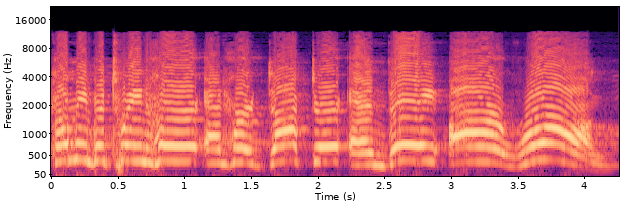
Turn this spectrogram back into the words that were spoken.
coming between her and her doctor, and they are wrong.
